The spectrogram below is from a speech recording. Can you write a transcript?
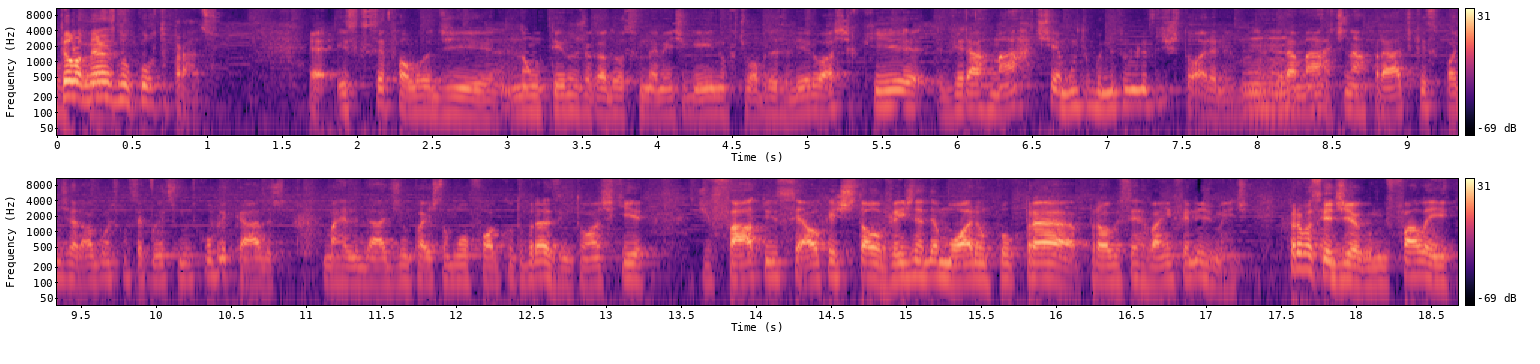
pelo menos no curto prazo. É, isso que você falou de não ter um jogador assumidamente gay no futebol brasileiro, eu acho que virar Marte é muito bonito no livro de história, né? Uhum. Virar Marte na prática, isso pode gerar algumas consequências muito complicadas, numa realidade de um país tão homofóbico quanto o Brasil. Então acho que, de fato, isso é algo que a gente talvez né, demore um pouco para observar, infelizmente. Para você, Diego, me fala aí,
